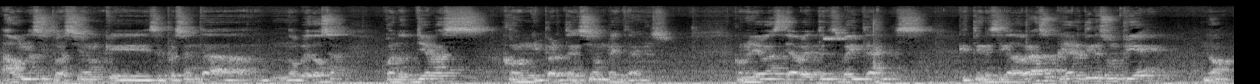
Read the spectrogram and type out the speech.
a una situación que se presenta novedosa cuando llevas con hipertensión 20 años, cuando llevas diabetes 20 años, que tienes hígado graso, que ya no tienes un pie, ¿no?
